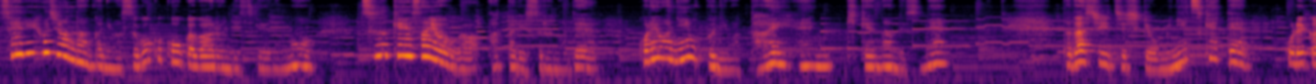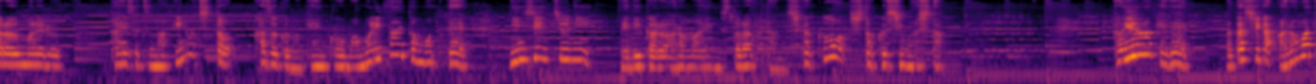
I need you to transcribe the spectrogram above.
生理不順なんかにはすごく効果があるんですけれども通経作用があったりするのでこれは妊婦には大変危険なんですね。正しい知識を身につけてこれから生まれる大切な命と家族の健康を守りたいと思って妊娠中にメディカルアロマインストラクターの資格を取得しました。というわけで私がアロマテ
